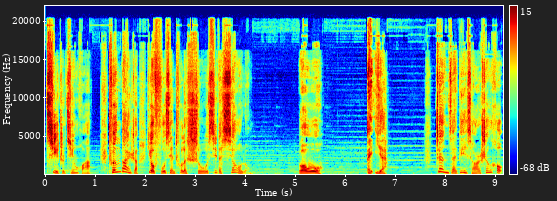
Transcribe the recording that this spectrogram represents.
气质清华，唇瓣上又浮现出了熟悉的笑容。落雾，哎爷。站在店小二身后，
